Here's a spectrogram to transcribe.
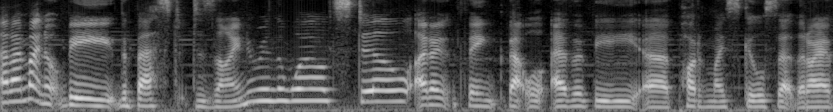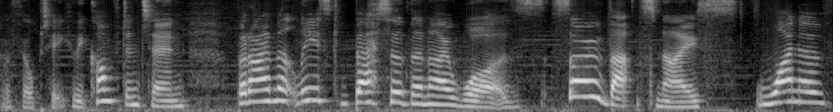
And I might not be the best designer in the world still, I don't think that will ever be a part of my skill set that I ever feel particularly confident in, but I'm at least better than I was. So that's nice. One of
